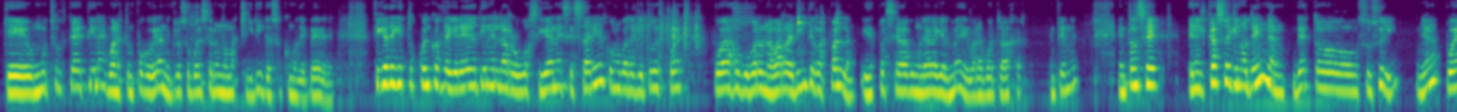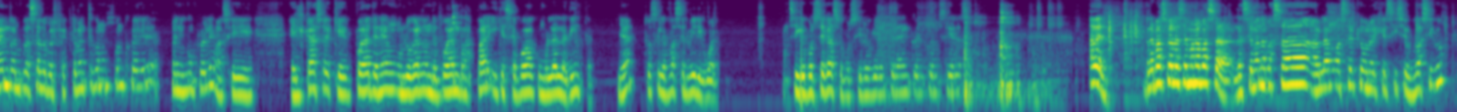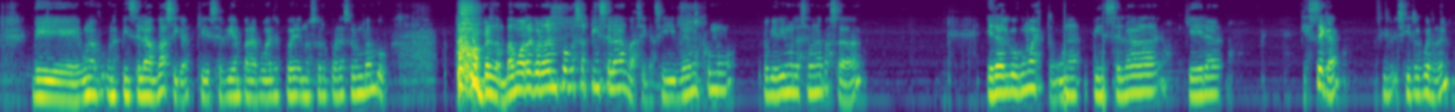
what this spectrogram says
que muchos de ustedes tienen, bueno, este es un poco grande, incluso puede ser uno más chiquitito, eso es como de pebre. Fíjate que estos cuencos de greda tienen la rugosidad necesaria como para que tú después puedas ocupar una barra de tinta y rasparla, y después se va a acumular aquí al medio para poder trabajar, ¿entiendes? Entonces, en el caso de que no tengan de estos susuri, ¿ya? Pueden reemplazarlo perfectamente con un cuenco de greda, no hay ningún problema. Si el caso es que pueda tener un lugar donde puedan raspar y que se pueda acumular la tinta, ¿ya? Entonces les va a servir igual. Así que por si acaso, por si lo quieren tener en consideración. A ver, repaso de la semana pasada. La semana pasada hablamos acerca de unos ejercicios básicos, de unas, unas pinceladas básicas que servían para poder después nosotros poder hacer un bambú. Perdón, vamos a recordar un poco esas pinceladas básicas. Si vemos como lo que vimos la semana pasada, era algo como esto, una pincelada que era seca, si, si recuerdan,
